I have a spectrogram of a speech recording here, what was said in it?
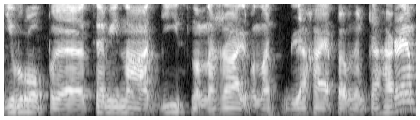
Європи ця війна дійсно, на жаль, вона лягає певним тягарем.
